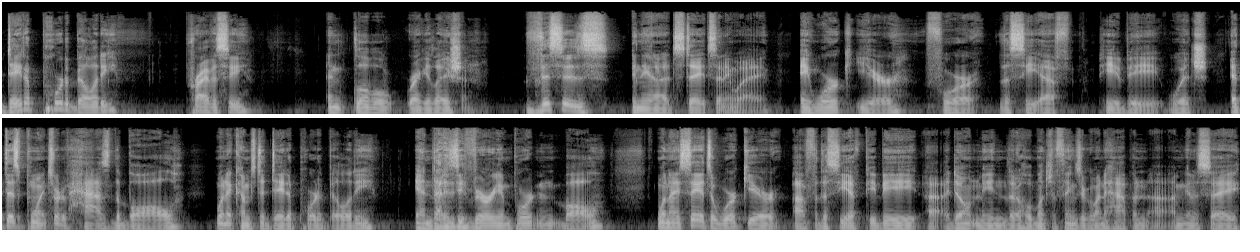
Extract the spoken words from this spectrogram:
data portability, privacy, and global regulation. This is in the United States anyway, a work year for the CFPB, which at this point sort of has the ball when it comes to data portability. And that is a very important ball. When I say it's a work year uh, for the CFPB, uh, I don't mean that a whole bunch of things are going to happen. Uh, I'm going to say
